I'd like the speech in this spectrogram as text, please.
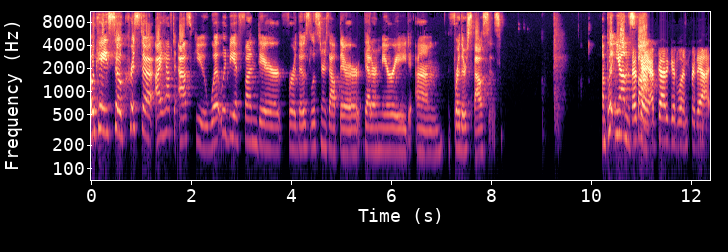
Okay, so Krista, I have to ask you, what would be a fun dare for those listeners out there that are married um, for their spouses? I'm putting you on the spot. Okay, I've got a good one for that.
